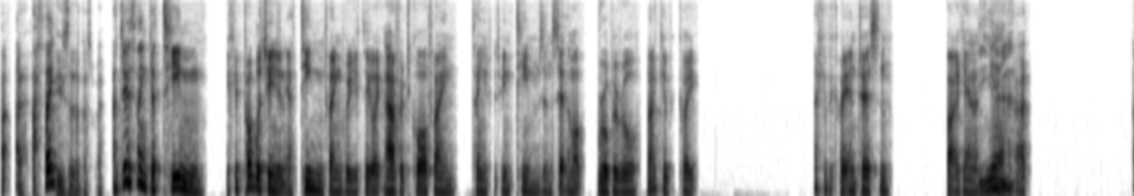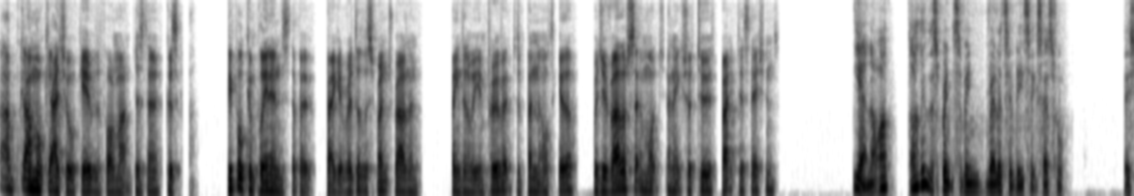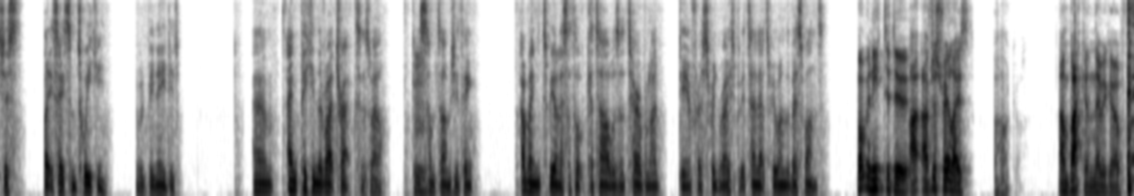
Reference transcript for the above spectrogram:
I, I, Yeah. I think Easily the best way. I do think a team you could probably change it into a team thing where you take like average qualifying times between teams and set them up row by row. That could be quite that could be quite interesting. But again, Yeah. I, I'm I'm okay actually okay with the format just now because people complaining about trying to get rid of the sprints rather than finding a way to improve it, just bin it all together. Would you rather sit and watch an extra two practice sessions? Yeah. No, I, I think the sprints have been relatively successful. It's just, like you say, some tweaking would be needed. Um, and picking the right tracks as well. Because Mm. sometimes you think, I mean, to be honest, I thought Qatar was a terrible idea for a sprint race, but it turned out to be one of the best ones. What we need to do? I, I've just realised. Oh, God. I'm back, and there we go.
